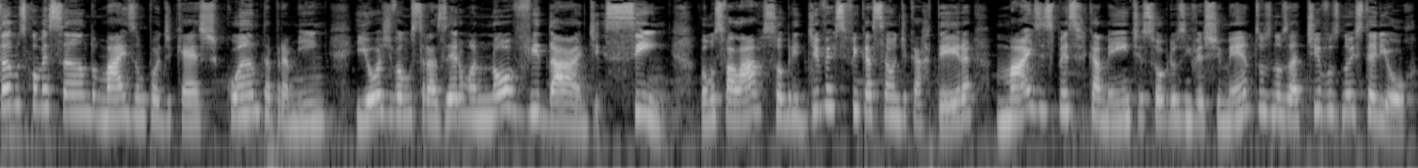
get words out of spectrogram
Estamos começando mais um podcast Quanta para mim e hoje vamos trazer uma novidade. Sim, vamos falar sobre diversificação de carteira, mais especificamente sobre os investimentos nos ativos no exterior.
